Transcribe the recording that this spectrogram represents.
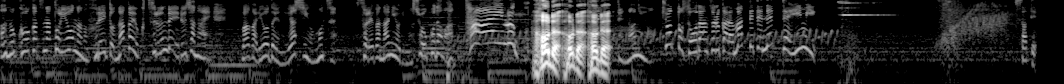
あの狡猾な鳥女のフレイと仲良くつるんでいるじゃない我が領土への野心を持つそれが何よりの証拠だわタイム hold up, hold up, hold up. って何よちょっと相談するから待っててねって意味さて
